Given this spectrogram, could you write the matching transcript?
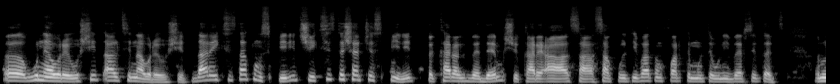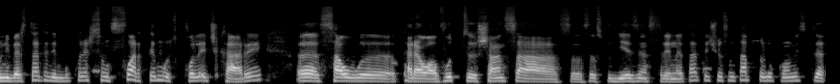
Uh, unii au reușit, alții n-au reușit. Dar a existat un spirit și există și acest spirit pe care îl vedem și care a, s-a, s-a cultivat în foarte multe universități. În Universitatea din București sunt foarte mulți colegi care, uh, sau, uh, care au avut șansa să, să studieze în străinătate și eu sunt absolut convins că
